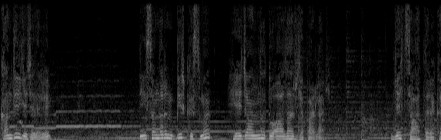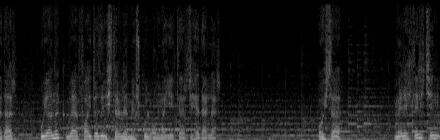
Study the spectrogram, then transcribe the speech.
Kandil geceleri İnsanların bir kısmı heyecanlı dualar yaparlar. Geç saatlere kadar uyanık ve faydalı işlerle meşgul olmayı tercih ederler. Oysa melekler için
